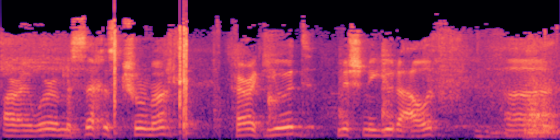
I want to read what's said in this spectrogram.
All right, we're in Maseches Truma, Parak Yud, Mishnah Yud Aleph. Uh,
